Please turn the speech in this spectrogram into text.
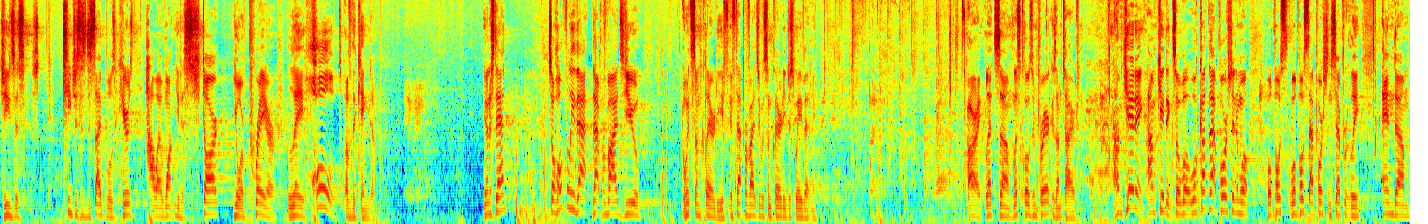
Jesus teaches his disciples here's how I want you to start your prayer lay hold of the kingdom. Amen. You understand? So hopefully that, that provides you with some clarity. If, if that provides you with some clarity, just wave at me. All right, let's, um, let's close in prayer because I'm tired. I'm kidding. I'm kidding. So we'll, we'll cut that portion and we'll, we'll, post, we'll post that portion separately. And um,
